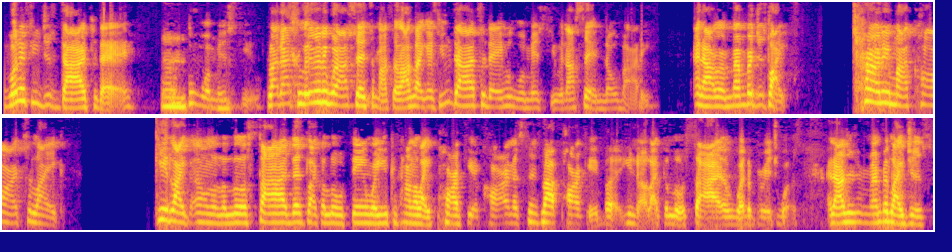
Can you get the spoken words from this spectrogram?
what if you just died today? Mm-hmm. Who will miss you? Like that's literally what I said to myself. I was like, if you die today, who will miss you? And I said nobody. And I remember just like turning my car to like get like on a little side that's like a little thing where you can kind of like park your car in a sense not park it but you know like a little side of where the bridge was and i just remember like just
